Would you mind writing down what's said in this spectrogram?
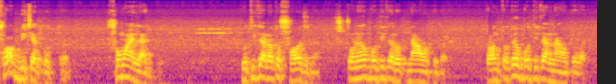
সব বিচার করতে হবে। সময় লাগবে। প্রতিকার অত সহজ না। স্টোনেও প্রতিকার না হতে পারে। তন্ত্রতেও প্রতিকার না হতে পারে।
